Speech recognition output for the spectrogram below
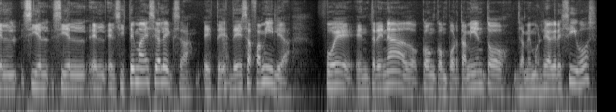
el, si el, si el, el- el sistema ese Alexa este, de esa familia fue entrenado con comportamientos, llamémosle agresivos,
